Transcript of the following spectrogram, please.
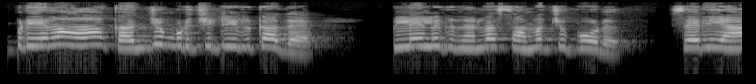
இப்படியெல்லாம் கஞ்சி முடிச்சிட்டு இருக்காத. பிள்ளைகளுக்கு நல்லா சமைச்சு போடு. சரியா?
